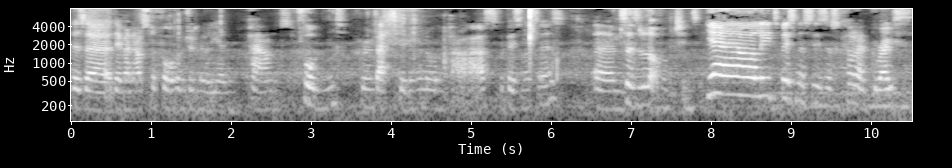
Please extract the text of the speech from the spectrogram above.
there's a they've announced a 400 million pounds fund for investing in the Northern Powerhouse for businesses. Um, So there's a lot of opportunity. yeah, our Leeds business is a kind of growth,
